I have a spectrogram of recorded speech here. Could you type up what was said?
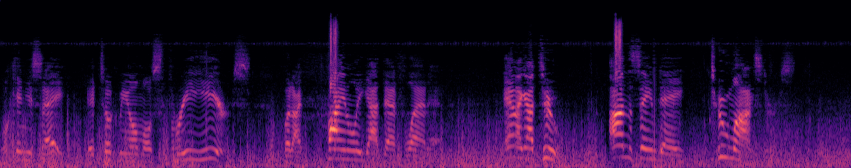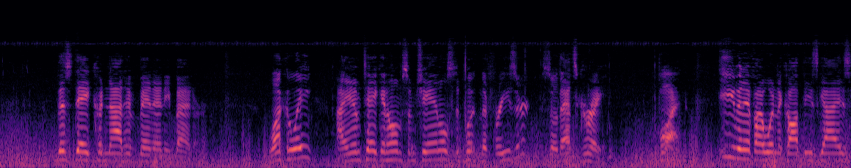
What can you say? It took me almost three years, but I finally got that flathead. And I got two. On the same day, two monsters. This day could not have been any better. Luckily, I am taking home some channels to put in the freezer, so that's great. But even if I wouldn't have caught these guys,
